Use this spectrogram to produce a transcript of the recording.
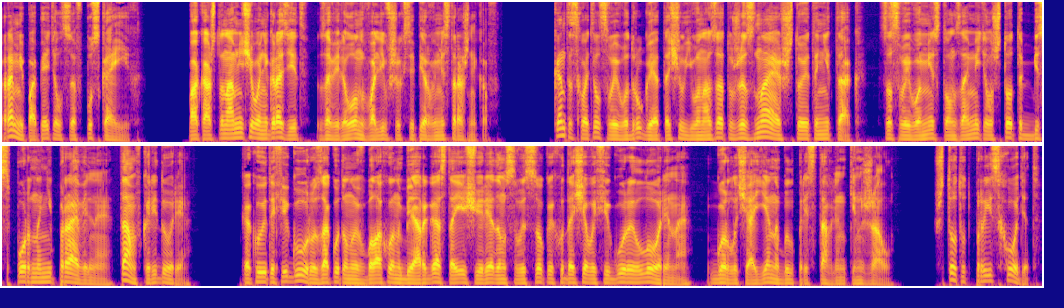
Рами попятился, впуская их. «Пока что нам ничего не грозит», — заверил он ввалившихся первыми стражников. Кента схватил своего друга и оттащил его назад, уже зная, что это не так. Со своего места он заметил что-то бесспорно неправильное, там, в коридоре. Какую-то фигуру, закутанную в балахон Биарга, стоящую рядом с высокой худощавой фигурой Лорина. К горлу Чаена был приставлен кинжал. Что тут происходит?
